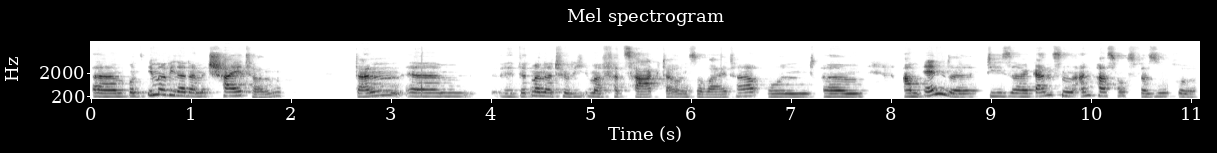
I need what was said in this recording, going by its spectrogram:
ähm, und immer wieder damit scheitern, dann ähm, wird man natürlich immer verzagter und so weiter. Und ähm, am Ende dieser ganzen Anpassungsversuche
